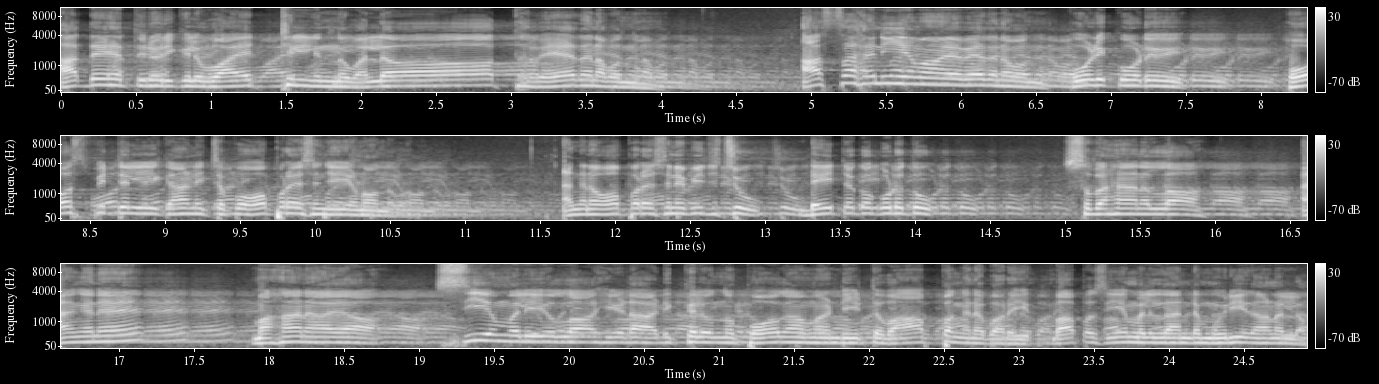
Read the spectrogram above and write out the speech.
അദ്ദേഹത്തിന് ഒരിക്കലും വയറ്റിൽ നിന്ന് വല്ലാത്ത വേദന വന്നു. അസഹനീയമായ വേദന വന്നു. കോഴിക്കോട് ഹോസ്പിറ്റലിൽ കാണിച്ചപ്പോ ഓപ്പറേഷൻ ചെയ്യണമെന്ന് പറഞ്ഞു. അങ്ങനെ ഓപ്പറേഷന് വിധിച്ചു ഡേറ്റ് ഒക്കെ കൊടുത്തു. സുബഹാനല്ല. അങ്ങനെ മഹാനായ സി എം വലിയുല്ലാഹിയുടെ അടുക്കലൊന്ന് പോകാൻ വേണ്ടിയിട്ട് വാപ്പ അങ്ങനെ പറയും. വാപ്പ സി എം അലില്ലാന്റെ മുരീതാണല്ലോ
